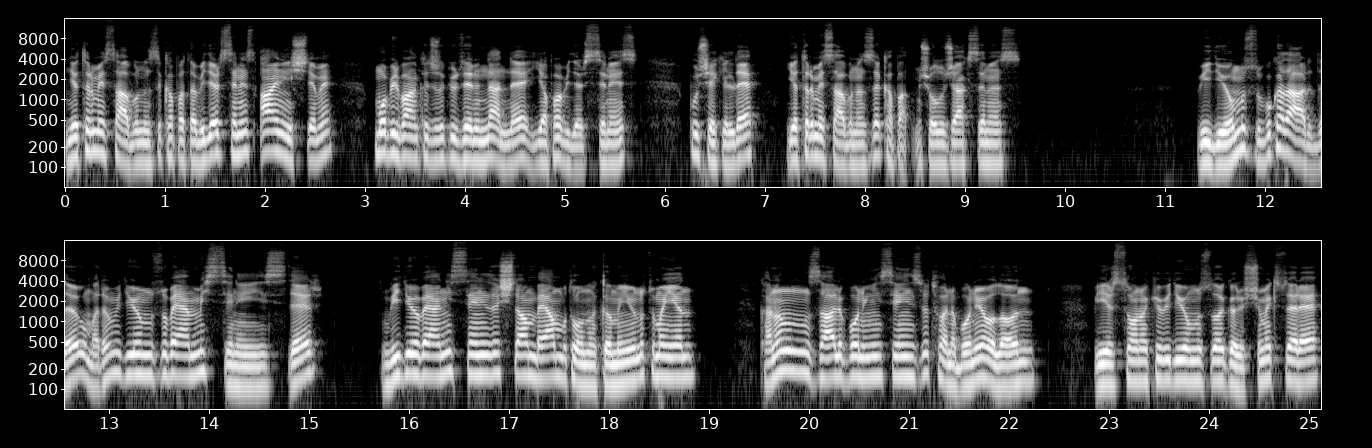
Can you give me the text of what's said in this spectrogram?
yatırım hesabınızı kapatabilirsiniz. Aynı işlemi mobil bankacılık üzerinden de yapabilirsiniz. Bu şekilde yatırım hesabınızı kapatmış olacaksınız. Videomuz bu kadardı. Umarım videomuzu beğenmişsinizdir. Video beğendiyseniz aşağıdan beğen butonuna tıklamayı unutmayın. Kanalımıza abone değilseniz lütfen abone olun. Bir sonraki videomuzda görüşmek üzere.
